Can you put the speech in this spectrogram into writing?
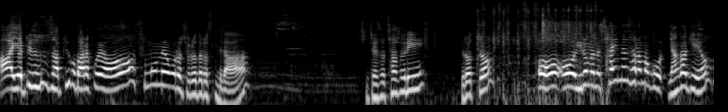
아 예피 선수 잡히고 말았고요. 20명으로 줄어들었습니다. 근처에서 차소리 들었죠? 어어어 이러면은 차 있는 사람하고 양각이에요?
